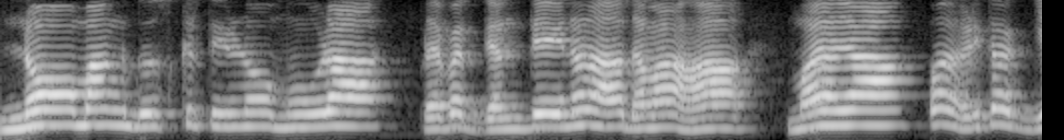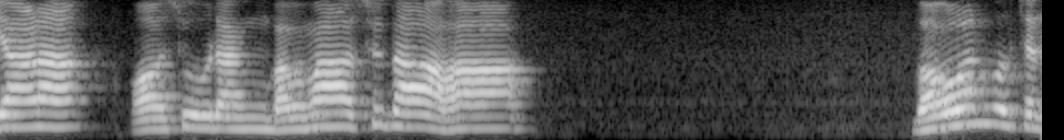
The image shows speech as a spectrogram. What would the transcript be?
ন মাং দুষ্কৃতীর্ণ মূঢ়া প্রপদ্যন্তে নরাধমাহ, ময়া পহৃত জ্ঞানা অসুরাং ভবমাশ্রিতাহ। ভগবান বলছেন,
